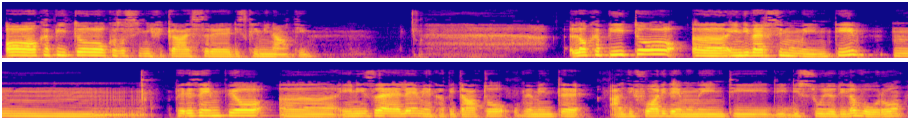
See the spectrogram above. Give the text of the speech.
ho capito cosa significa essere discriminati. L'ho capito uh, in diversi momenti. Mm, per esempio, uh, in Israele mi è capitato ovviamente al di fuori dei momenti di, di studio di lavoro,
